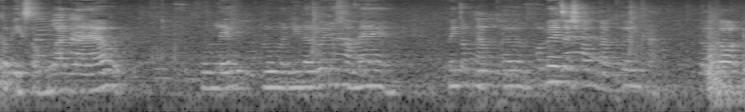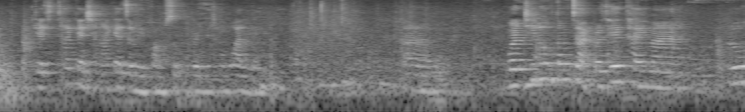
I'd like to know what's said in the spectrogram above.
กับอีกสองวันแล้ววงเล็บรวมวันนี้แล้วด้วยนะคะแม่ ไม่ต้องนับเพิ่มเพราะแม่จะชอบนับเพิ่มค่ะ แล้วก็แกถ้าแกชนะแกจะมีความสุขไปทั้งวันเลย วันที่ลูกต้องจากประเทศไทยมา ลู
